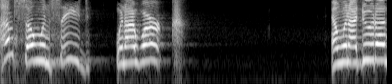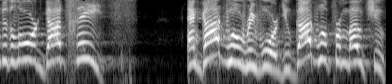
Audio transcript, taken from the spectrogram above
I'm sowing seed when I work. And when I do it unto the Lord, God sees. And God will reward you. God will promote you.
